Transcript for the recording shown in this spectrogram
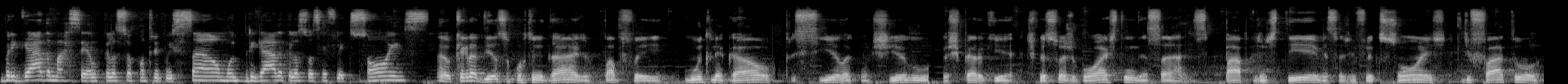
Obrigada, Marcelo, pela sua contribuição, muito obrigada pelas suas reflexões. Eu que agradeço a oportunidade, o papo foi muito legal, Priscila, contigo. Eu espero que as pessoas gostem dessa, desse papo que a gente teve, essas reflexões. De fato,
